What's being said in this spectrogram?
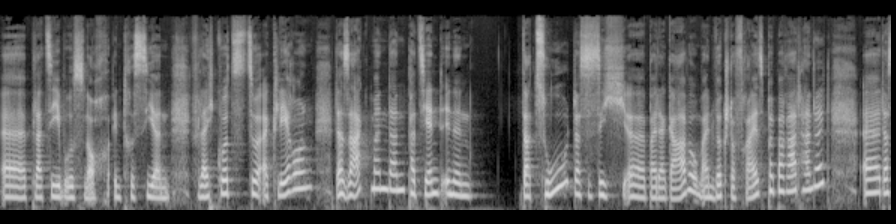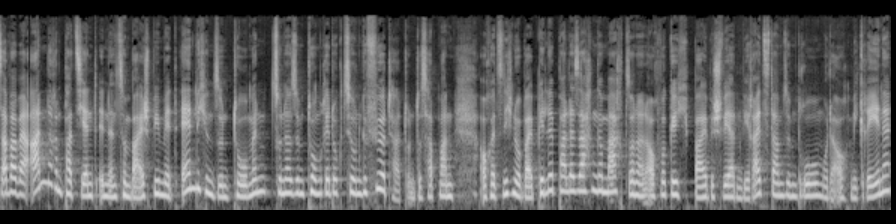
äh, Placebos noch interessieren. Vielleicht kurz zur Erklärung. Da sagt man dann, PatientInnen dazu, dass es sich äh, bei der Gabe um ein wirkstofffreies Präparat handelt, äh, das aber bei anderen PatientInnen zum Beispiel mit ähnlichen Symptomen zu einer Symptomreduktion geführt hat. Und das hat man auch jetzt nicht nur bei Pille-Palle-Sachen gemacht, sondern auch wirklich bei Beschwerden wie Reizdarmsyndrom oder auch Migräne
